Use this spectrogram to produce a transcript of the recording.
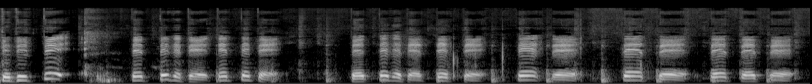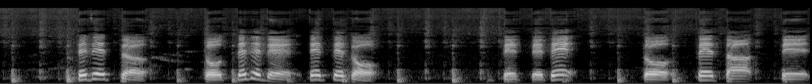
ててて、てっててて、てってて、てっててて、てって、てって、てって、てってて、ててっと、と、ててて、てってと、てってて、と、てた、て、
